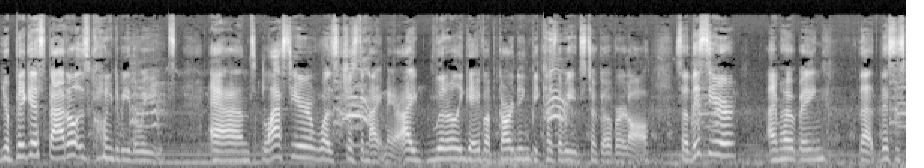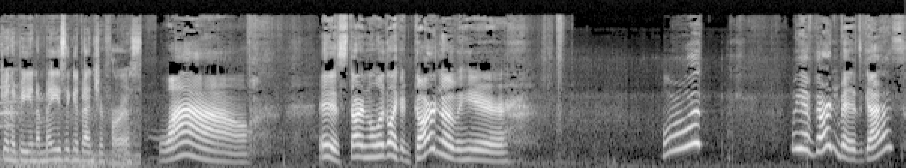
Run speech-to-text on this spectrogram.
your biggest battle is going to be the weeds. And last year was just a nightmare. I literally gave up gardening because the weeds took over it all. So this year, I'm hoping that this is going to be an amazing adventure for us. Wow. It is starting to look like a garden over here. What? We have garden beds, guys.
